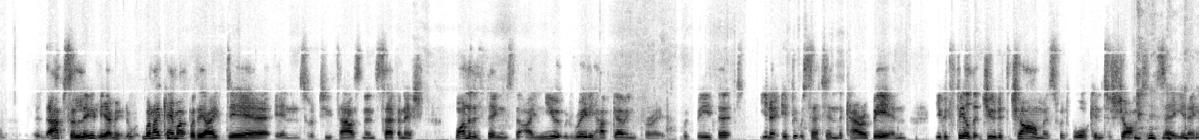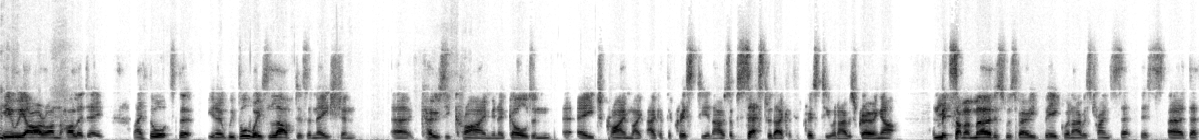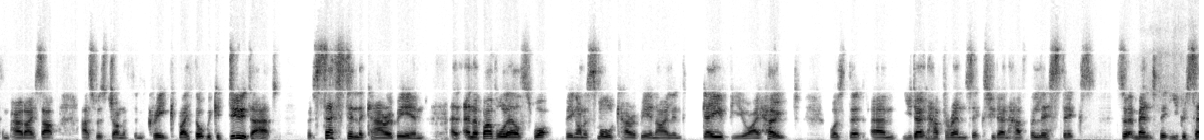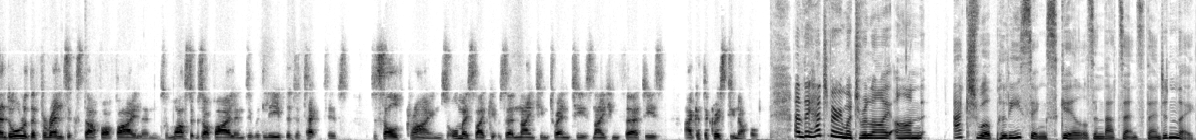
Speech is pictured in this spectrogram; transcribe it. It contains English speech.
Absolutely. I mean, when I came up with the idea in sort of 2007 ish, one of the things that I knew it would really have going for it would be that, you know, if it was set in the Caribbean, you could feel that Judith Chalmers would walk into shot and say, you know, here we are on holiday. And I thought that, you know, we've always loved as a nation uh, cozy crime, you know, golden age crime like Agatha Christie. And I was obsessed with Agatha Christie when I was growing up. And Midsomer Murders was very big when I was trying to set this uh, Death in Paradise up, as was Jonathan Creek. But I thought we could do that but set in the Caribbean. And, and above all else, what being on a small Caribbean island gave you, I hoped, was that um, you don't have forensics, you don't have ballistics. So it meant that you could send all of the forensic stuff off island. And whilst it was off island, it would leave the detectives to solve crimes, almost like it was a 1920s, 1930s Agatha Christie novel. And they had to very much rely on actual policing skills in that sense, then, didn't they?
